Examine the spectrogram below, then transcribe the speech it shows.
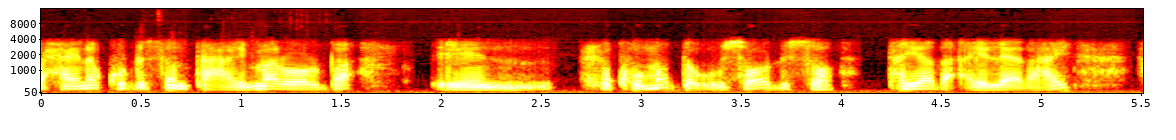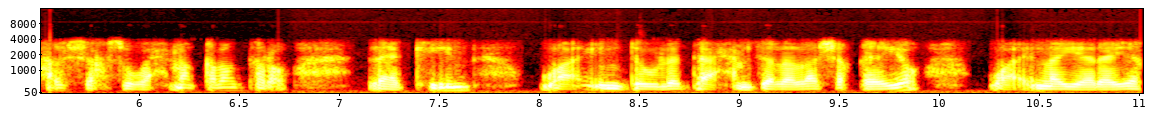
waxayna ku dhisan tahay mar walba xukuumadda uu soo dhiso tayada ay leedahay. Hal shaksi wax ma qaban karo laakiin waa in dowladda xamse lala shaqeeyo waa in la yareeyo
